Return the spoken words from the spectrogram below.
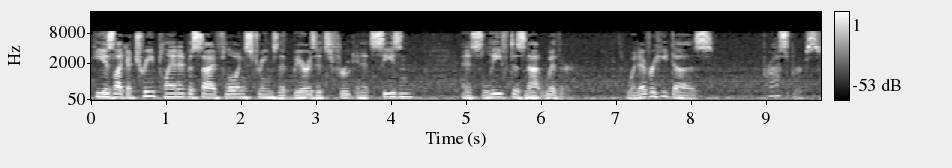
He is like a tree planted beside flowing streams that bears its fruit in its season, and its leaf does not wither. Whatever he does prospers.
